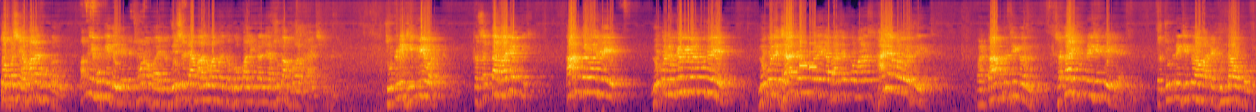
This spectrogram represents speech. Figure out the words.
તો પછી અમે મૂકી દઈએ કે છોડો ભાઈ, જો દેશ જ આમ હાલવાનો હોય તો ગોપાલિકાને શું કામ બળ ખાય છે? ચૂંટણી જીતવી હોય તો સત્તા ભાજપની કામ કરવા જોઈએ. લોકોને ઉપયોગી બનવું જોઈએ. લોકોને જ્યાં જરૂર પડે ત્યાં ભાજપનો માણસ હાજર મળવો જોઈએ. પણ કામ નથી કરવું. છતાંય ચૂંટણી જીતવી છે. તો ચૂંટણી જીતવા માટે ગુંડાઓ મોકલે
